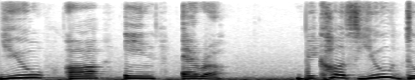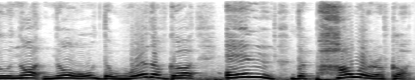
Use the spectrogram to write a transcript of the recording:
You are in error because you do not know the Word of God and the power of God.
